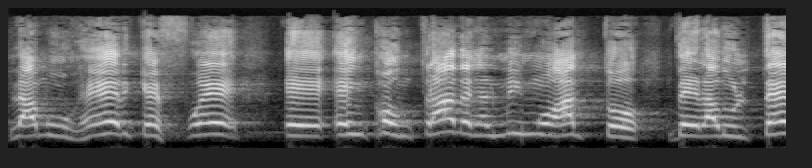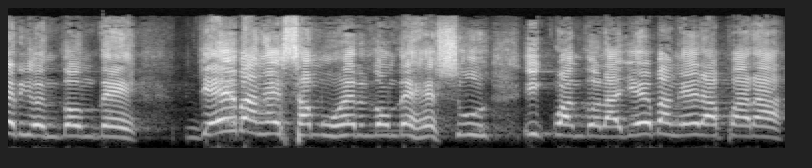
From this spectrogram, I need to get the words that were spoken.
la mujer que fue eh, encontrada en el mismo acto del adulterio en donde llevan a esa mujer donde Jesús y cuando la llevan era para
